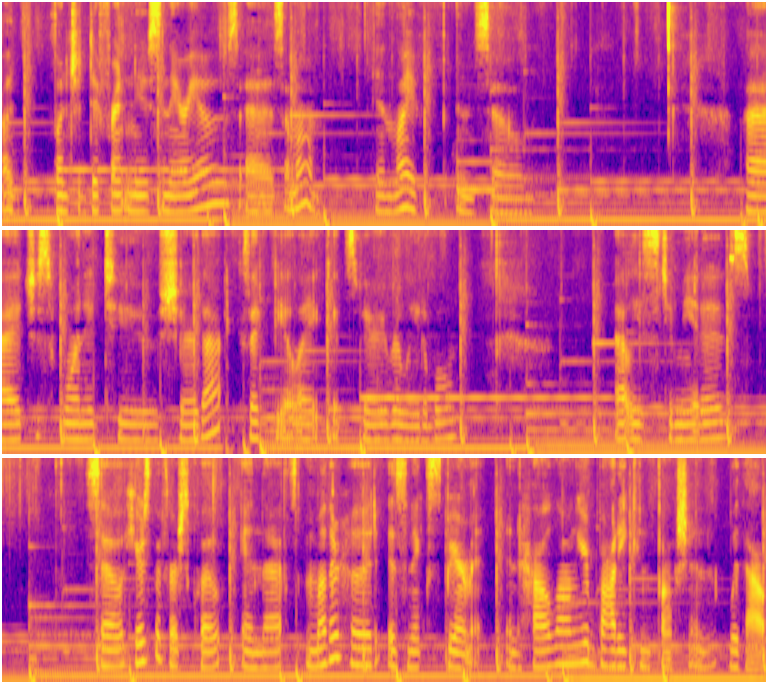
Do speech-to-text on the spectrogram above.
a bunch of different new scenarios as a mom in life. And so I just wanted to share that because I feel like it's very relatable. At least to me, it is. So here's the first quote, and that's Motherhood is an experiment in how long your body can function without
